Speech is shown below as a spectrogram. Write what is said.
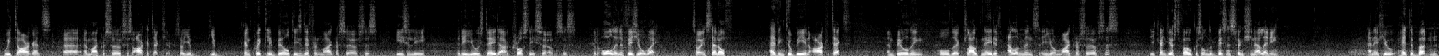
we target uh, a microservices architecture. So you, you can quickly build these different microservices, easily reuse data across these services, but all in a visual way. So instead of having to be an architect and building all the cloud native elements in your microservices, you can just focus on the business functionality. And if you hit the button,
